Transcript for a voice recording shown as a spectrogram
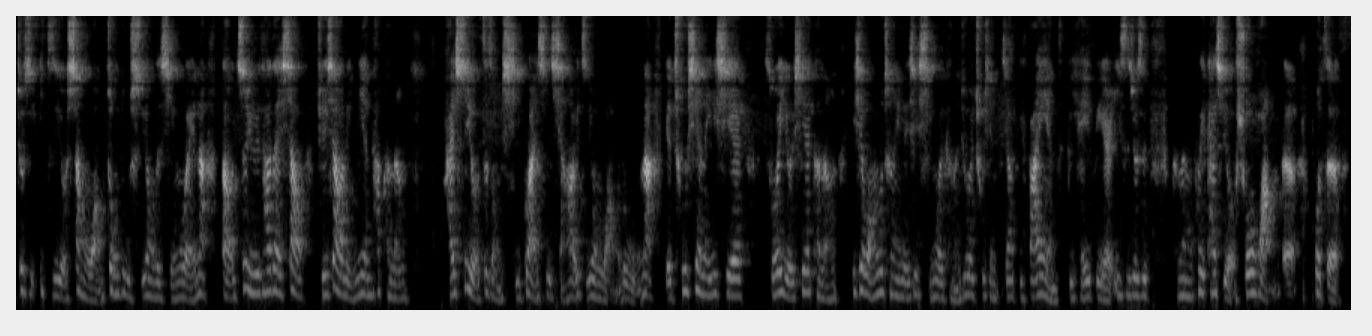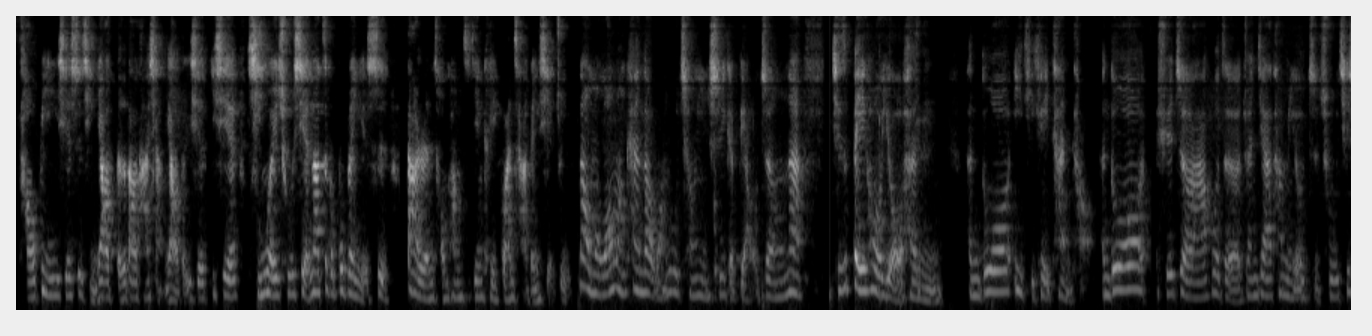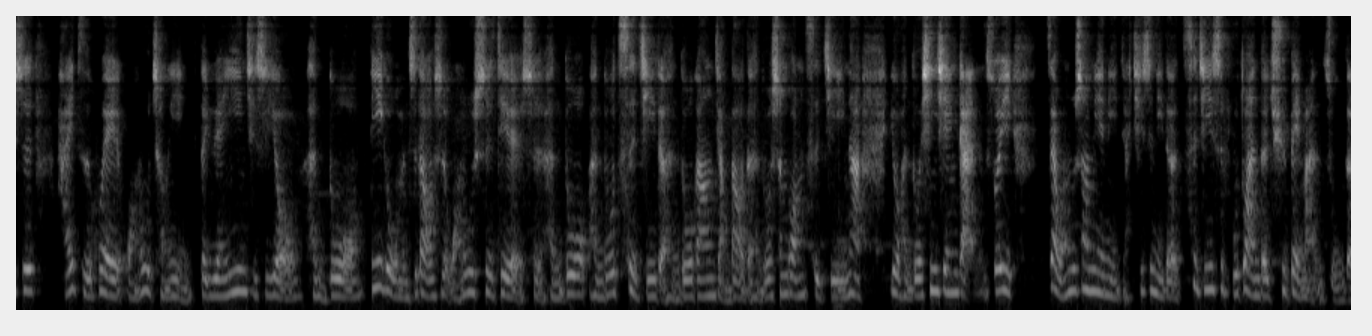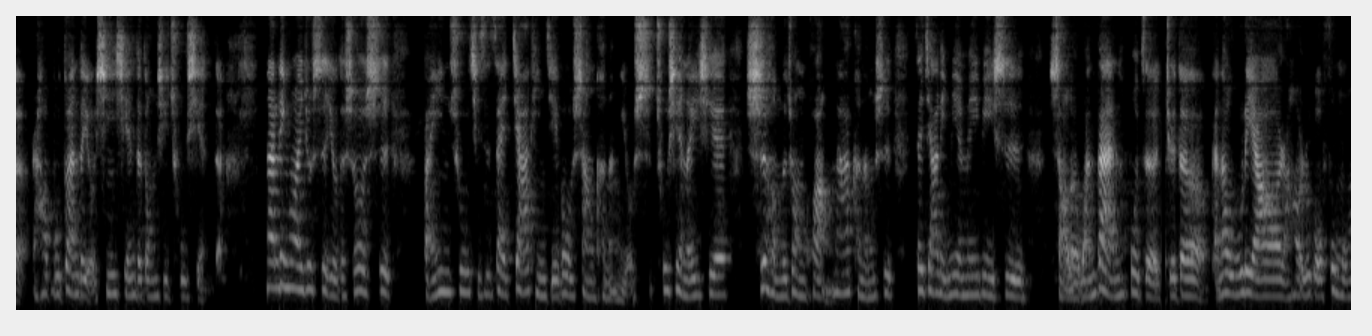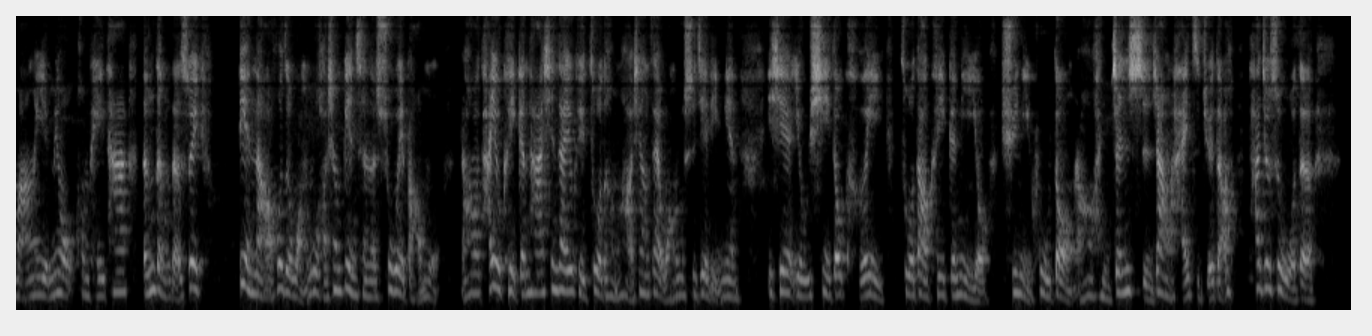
就是一直有上网重度使用的行为，那导致于他在校学校里面他可能还是有这种习惯，是想要一直用网络，那也出现了一些。所以有些可能一些网络成瘾的一些行为，可能就会出现比较 defiant behavior，意思就是可能会开始有说谎的或者逃避一些事情，要得到他想要的一些一些行为出现。那这个部分也是大人从旁之间可以观察跟协助。那我们往往看到网络成瘾是一个表征，那其实背后有很很多议题可以探讨。很多学者啊或者专家他们有指出，其实。孩子会网络成瘾的原因其实有很多。第一个，我们知道是网络世界是很多很多刺激的，很多刚刚讲到的很多声光刺激，那又有很多新鲜感，所以在网络上面，你其实你的刺激是不断的去被满足的，然后不断的有新鲜的东西出现的。那另外就是有的时候是。反映出，其实，在家庭结构上可能有失出现了一些失衡的状况。那他可能是在家里面，maybe 是少了玩伴，或者觉得感到无聊。然后，如果父母忙，也没有空陪他等等的。所以，电脑或者网络好像变成了数位保姆。然后，他又可以跟他现在又可以做得很好，像在网络世界里面，一些游戏都可以做到，可以跟你有虚拟互动，然后很真实，让孩子觉得哦，他就是我的。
